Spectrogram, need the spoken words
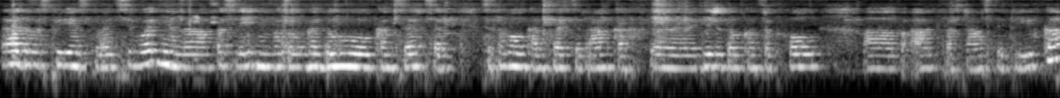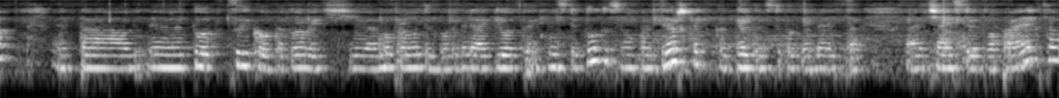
рада вас приветствовать сегодня на последнем в этом году концерте, цифровом концерте в рамках э, Digital Concert Hall в арт-пространстве Плівка. Это э, тот цикл, который э, мы проводим благодаря Гёте-институту, с его поддержкой, как Гёте-институт является э, частью этого проекта.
